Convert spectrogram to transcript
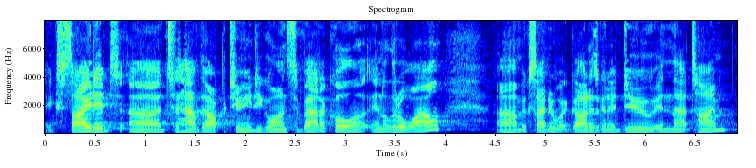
Excited uh, to have the opportunity to go on sabbatical in a little while. I'm excited what God is going to do in that time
